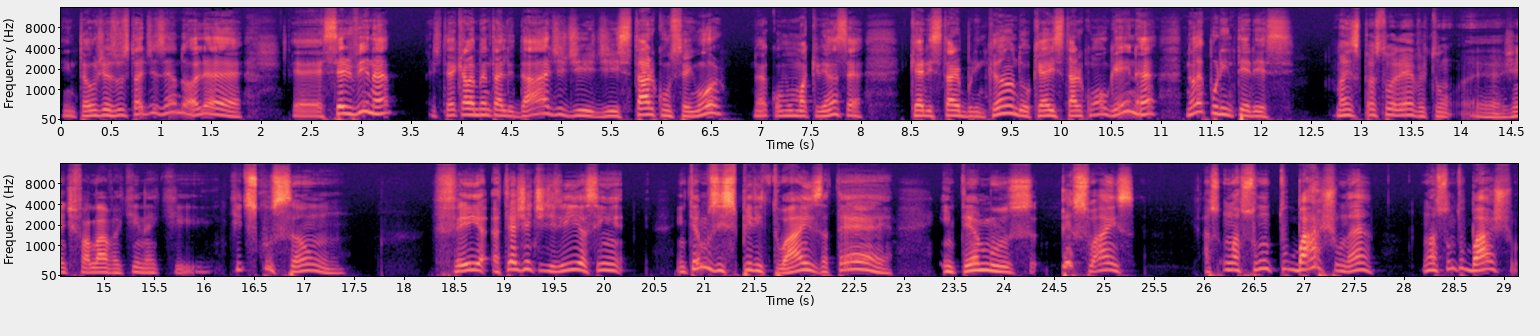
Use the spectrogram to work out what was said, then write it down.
Então Jesus está dizendo, olha, é, é, servir, né? A gente tem aquela mentalidade de, de estar com o Senhor, né? Como uma criança quer estar brincando ou quer estar com alguém, né? Não é por interesse. Mas, pastor Everton, é, a gente falava aqui, né, que, que discussão feia, até a gente diria assim, em termos espirituais, até em termos pessoais, um assunto baixo, né? Um assunto baixo.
